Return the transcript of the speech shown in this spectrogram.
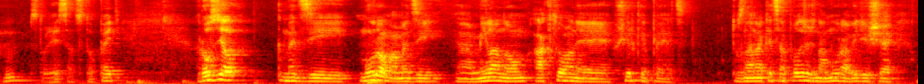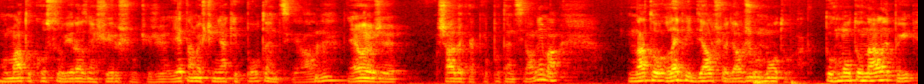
Hm? 110, 105. Rozdiel medzi Múrom a medzi e, Milanom aktuálne je v šírke pliec. To znamená, keď sa pozrieš na Múra, vidíš, že on má tú kostu výrazne širšiu, čiže je tam ešte nejaký potenciál. Mm-hmm. Nehovorím, že Šádek taký potenciál nemá. Na to lepiť ďalšiu a ďalšiu mm-hmm. hmotu. Ak tú hmotu nalepí,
